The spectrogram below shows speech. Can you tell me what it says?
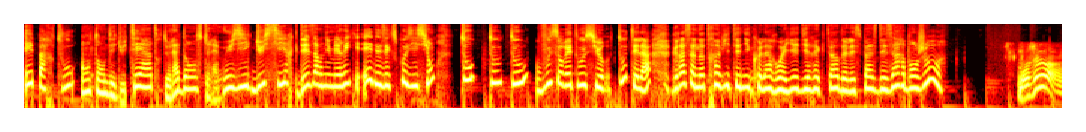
Et partout, entendez du théâtre, de la danse, de la musique, du cirque, des arts numériques et des expositions. Tout, tout, tout. Vous saurez tout sur Tout est là grâce à notre invité Nicolas Royer, directeur de l'Espace des Arts. Bonjour. Bonjour.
